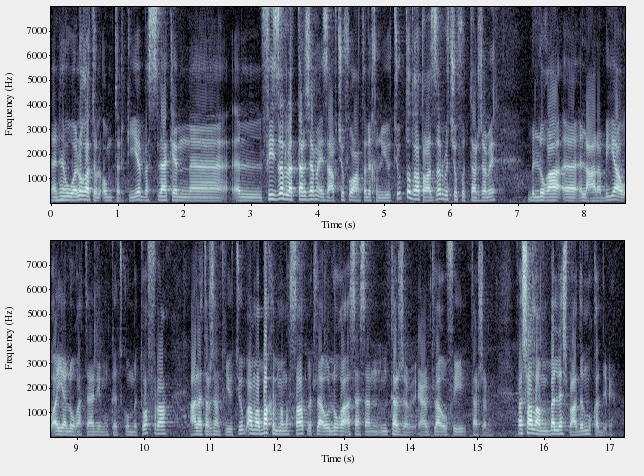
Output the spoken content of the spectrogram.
لأن هو لغته الأم تركية بس لكن آه، في زر للترجمة إذا عم تشوفوه عن طريق اليوتيوب تضغطوا على الزر بتشوفوا الترجمة باللغة آه، العربية أو أي لغة ثانية ممكن تكون متوفرة على ترجمة اليوتيوب. أما باقي المنصات بتلاقوا اللغة أساسا مترجمة يعني بتلاقوا في ترجمة. فإن شاء الله بنبلش بعد المقدمة.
